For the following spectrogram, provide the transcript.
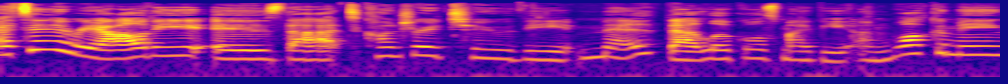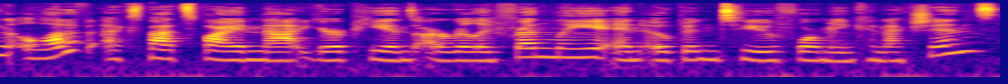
I'd say the reality is that, contrary to the myth that locals might be unwelcoming, a lot of expats find that Europeans are really friendly and open to forming connections.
